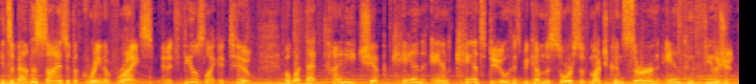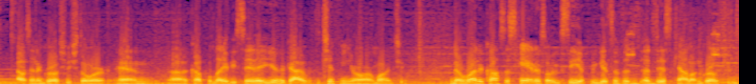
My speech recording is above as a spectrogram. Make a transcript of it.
It's about the size of a grain of rice, and it feels like it too. But what that tiny chip can and can't do has become the source of much concern and confusion. I was in a grocery store and uh, a couple ladies said, hey, you're the guy with the chip in your arm, aren't you? You know, run across the scanner so we can see if we get a, a discount on groceries.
